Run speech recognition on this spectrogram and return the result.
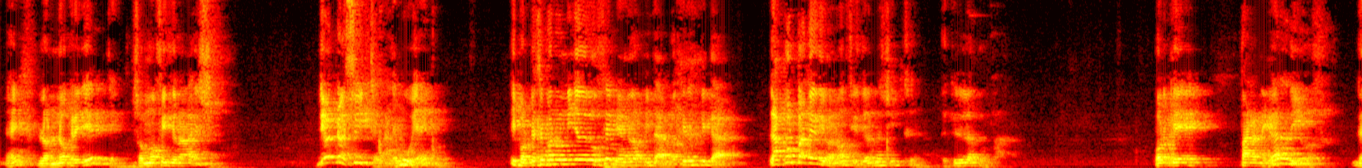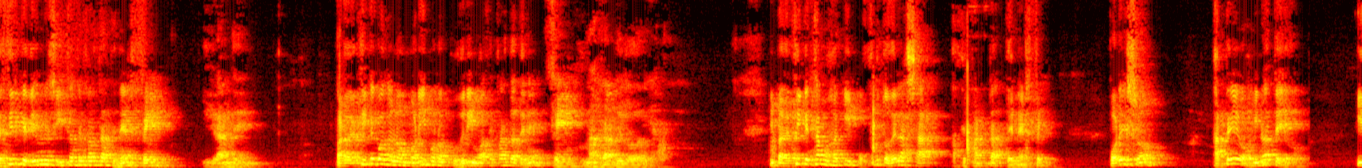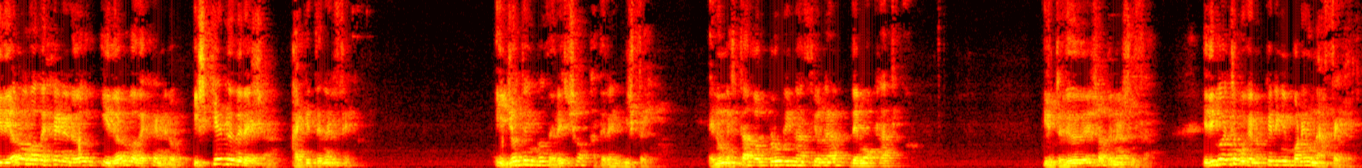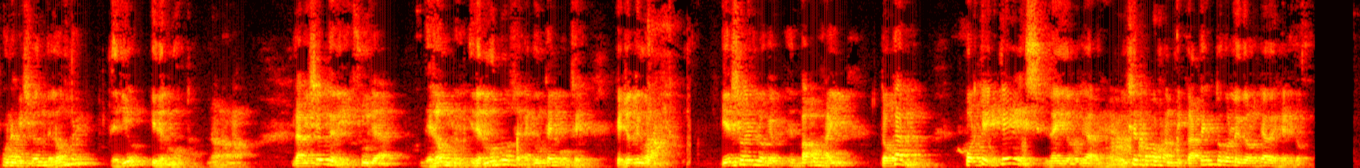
¿eh? Los no creyentes somos aficionados a eso. Dios no existe, vale, muy bien. ¿Y por qué se pone un niño de leucemia en el hospital? ¿Lo quiere explicar? La culpa de Dios, no, si Dios no existe, ¿de quién es la culpa? Porque para negar a Dios, decir que Dios no existe hace falta tener fe y grande. Para decir que cuando nos morimos nos pudrimos hace falta tener fe más grande todavía. Y para decir que estamos aquí por fruto del azar hace falta tener fe. Por eso, ateos y no ateos, ideólogos de género, ideólogos de género, izquierda y derecha, hay que tener fe. Y yo tengo derecho a tener mi fe en un Estado plurinacional democrático. Y usted tiene derecho a tener su fe. Y digo esto porque nos quieren imponer una fe, una visión del hombre, de Dios y del mundo. No, no, no. La visión de Dios suya, del hombre y del mundo, será que usted, usted, que yo tengo la mía. Y eso es lo que vamos a ir tocando. ¿Por qué? ¿Qué es la ideología de género? Dice el Papa Francisco, atento con la ideología de género.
